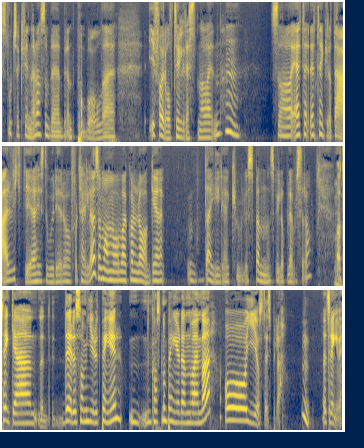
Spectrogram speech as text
stort sett kvinner, da, som ble brent på bålet i forhold til resten av verden. mm. Så jeg, jeg tenker at det er viktige historier å fortelle, som man bare kan lage deilige, kule, spennende spilleopplevelser av. Da tenker jeg Dere som gir ut penger, kast noen penger den veien der, og gi oss det spillet. Mm. Det trenger vi.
